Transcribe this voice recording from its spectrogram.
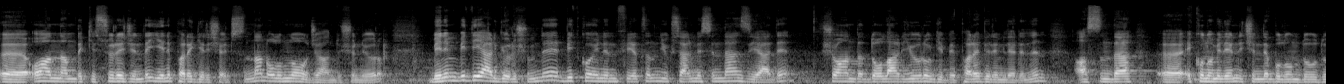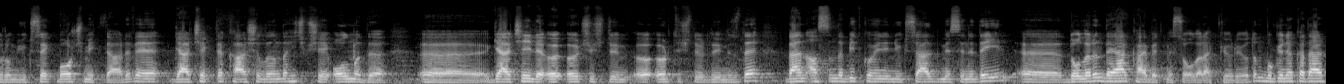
e, o anlamdaki sürecinde yeni para girişi açısından olumlu olacağını düşünüyorum. Benim bir diğer görüşümde Bitcoin'in fiyatının yükselmesinden ziyade şu anda dolar, euro gibi para birimlerinin aslında e, ekonomilerin içinde bulunduğu durum, yüksek borç miktarı ve gerçekte karşılığında hiçbir şey olmadığı e, gerçeğiyle ölçüştüğüm, örtüştürdüğümüzde ben aslında Bitcoin'in yükselmesini değil, e, doların değer kaybetmesi olarak görüyordum. Bugüne kadar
